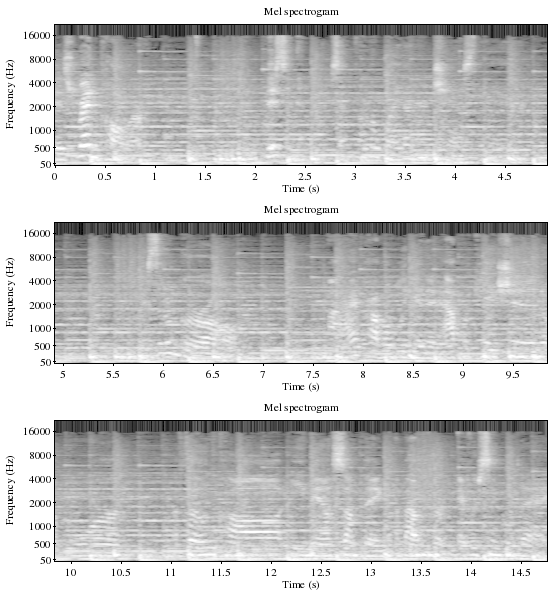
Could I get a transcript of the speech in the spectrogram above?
is red collar. This, application or a phone call, email, something about her every single day.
